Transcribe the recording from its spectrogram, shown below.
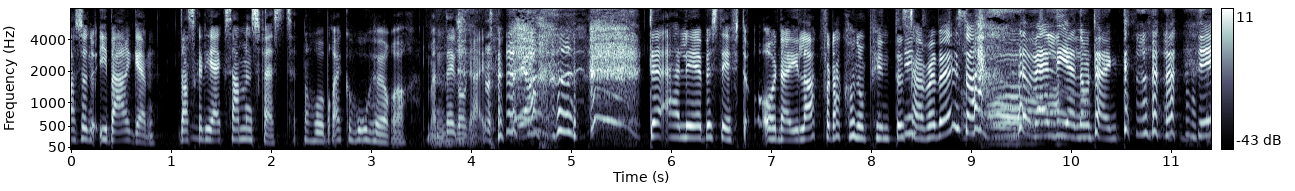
altså, i Bergen, da skal de ha eksamensfest. Nå håper jeg ikke hun hører, men det går greit. Det er leppestift og neglelakk, for da kan hun pynte seg med det. Så er veldig gjennomtenkt. Det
